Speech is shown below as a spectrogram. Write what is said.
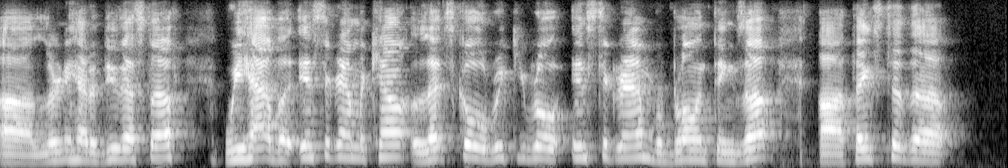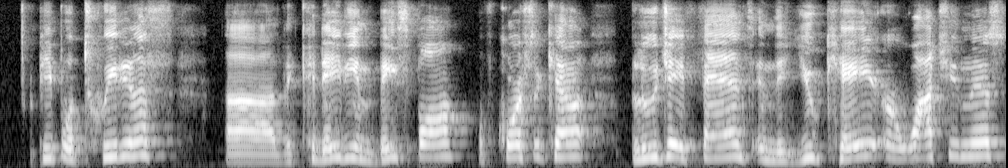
uh, learning how to do that stuff. We have an Instagram account. Let's go Ricky Row Instagram. We're blowing things up. Uh, thanks to the people tweeting us uh, the Canadian Baseball, of course, account. Blue Jay fans in the UK are watching this.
